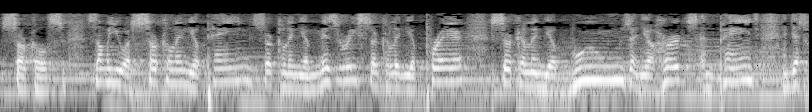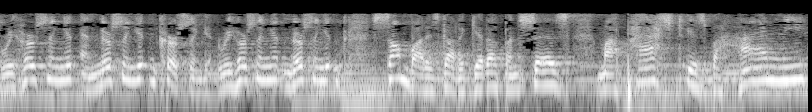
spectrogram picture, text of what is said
circles. Some of you are circling your pain, circling your misery, circling your prayer, circling your wounds and your hurts and pains, and just rehearsing it and nursing it and cursing it, rehearsing it and nursing it. Somebody's got to get up and says, "My past is behind me,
